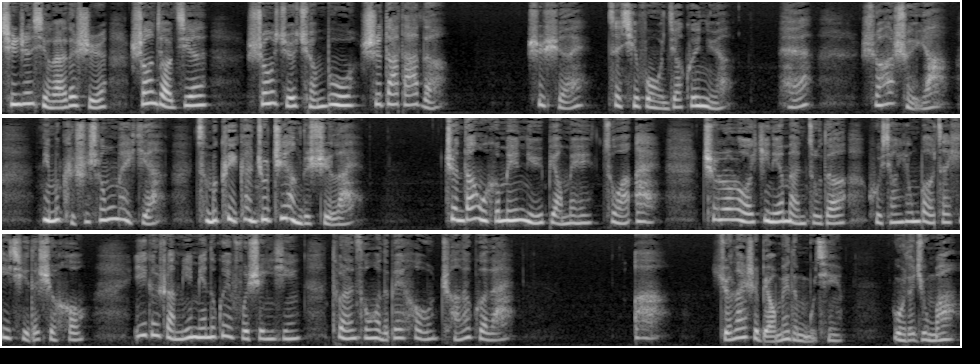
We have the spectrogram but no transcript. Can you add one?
清晨醒来的时，双脚间、双穴全部湿哒哒的。是谁在欺负我们家闺女？哎，是阿水呀？你们可是兄妹呀，怎么可以干出这样的事来？正当我和美女表妹做完爱，赤裸裸、一脸满足的互相拥抱在一起的时候，一个软绵绵的贵妇声音突然从我的背后传了过来。啊，原来是表妹的母亲，我的舅妈。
